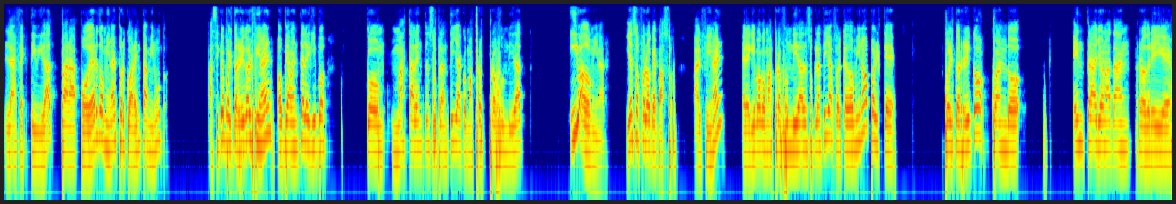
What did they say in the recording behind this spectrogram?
la efectividad para poder dominar por 40 minutos. Así que Puerto Rico al final, obviamente el equipo con más talento en su plantilla, con más profundidad, iba a dominar. Y eso fue lo que pasó. Al final, el equipo con más profundidad en su plantilla fue el que dominó porque Puerto Rico, cuando entra Jonathan Rodríguez,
